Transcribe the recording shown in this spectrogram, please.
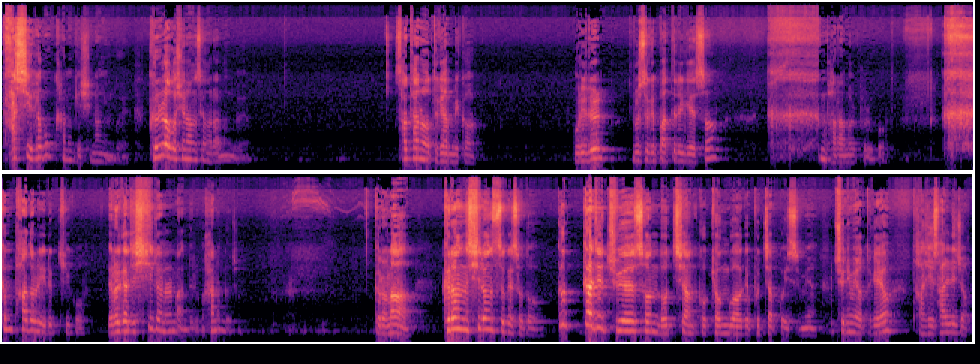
다시 회복하는 게 신앙인 거예요. 그러려고 신앙생활 하는 거예요. 사탄은 어떻게 합니까? 우리를 물속에 빠뜨리기 위해서 큰 바람을 불고 큰 파도를 일으키고 여러 가지 시련을 만들고 하는 거죠. 그러나 그런 시련 속에서도 끝까지 주의 손 놓지 않고 견고하게 붙잡고 있으면 주님이 어떻게 해요? 다시 살리죠.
